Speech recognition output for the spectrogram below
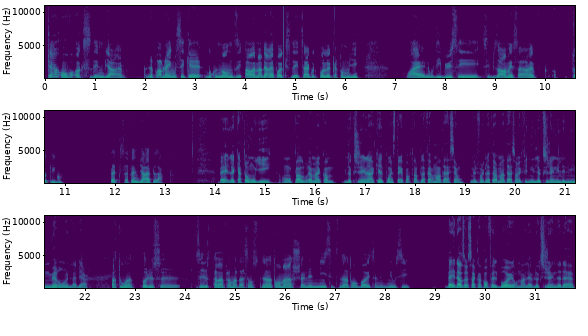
quand on va oxyder une bière, le problème, c'est que beaucoup de monde dit Ah ouais, ma bière n'est pas oxydée, tu sais, elle goûte pas le carton mouillé. Ouais, au début, c'est bizarre, mais ça enlève tous les goûts. Fait que ça fait une bière plate. Bien, le carton mouillé, on parle vraiment comme l'oxygène, à quel point c'est important pour la fermentation. Mais une fois que la fermentation est finie, l'oxygène est l'ennemi numéro un de la bière. Partout, hein? Pas juste. Euh, c'est juste avant la fermentation. Si tu es dans ton mash, c'est un ennemi. Si tu es dans ton boy, c'est un ennemi aussi. Bien, dans un sens, quand on fait le boy, on enlève l'oxygène dedans.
